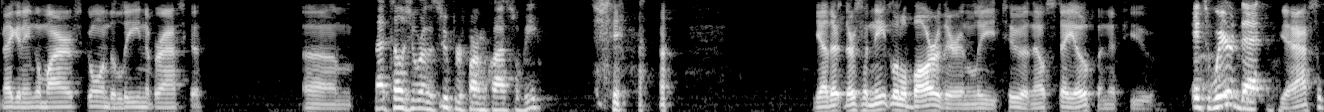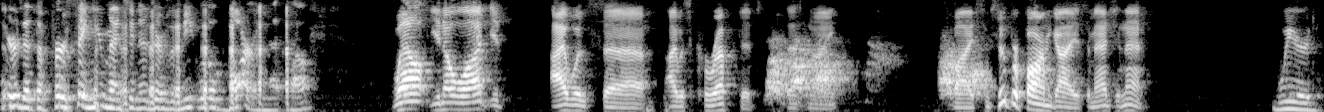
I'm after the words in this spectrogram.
Megan Engelmeyer's going to Leigh, Nebraska. Um, that tells you where the Super Farm class will be. yeah, there, there's a neat little bar there in Leigh too, and they'll stay open if you. It's weird that yeah, it's weird that the first thing you mentioned is there's a neat little bar in that town. Well, you know what? It I was uh, I was corrupted that night by some super farm guys. Imagine that. Weird.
